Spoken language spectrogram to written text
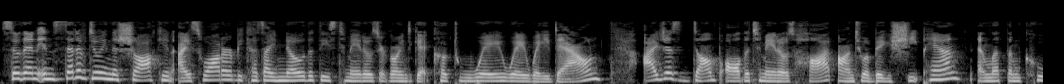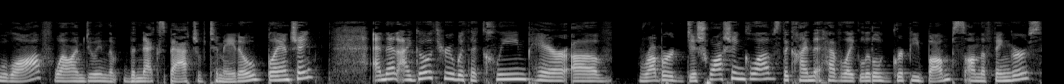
So then instead of doing the shock in ice water, because I know that these tomatoes are going to get cooked way, way, way down, I just dump all the tomatoes hot onto a big sheet pan and let them cool off while I'm doing the, the next batch of tomato blanching. And then I go through with a clean pair of rubber dishwashing gloves, the kind that have like little grippy bumps on the fingers.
